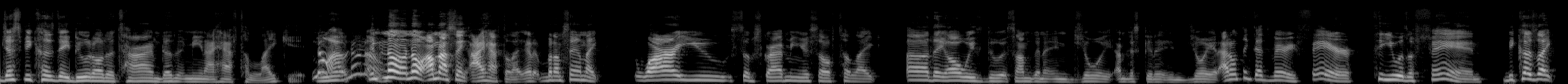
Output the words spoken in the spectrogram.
Just because they do it all the time doesn't mean I have to like it. No, know? no, no. no, no. I'm not saying I have to like it, but I'm saying like, why are you subscribing yourself to like, uh, they always do it, so I'm gonna enjoy. It. I'm just gonna enjoy it. I don't think that's very fair to you as a fan because like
